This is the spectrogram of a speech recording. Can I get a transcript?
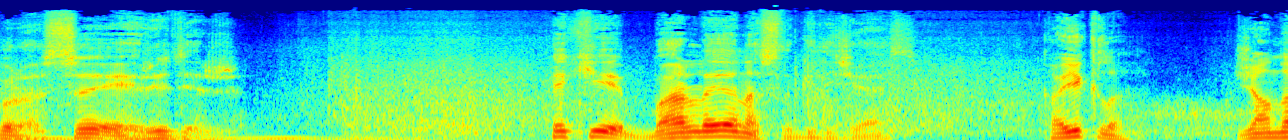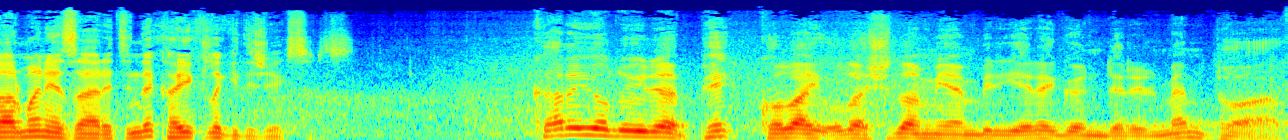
burası Eğridir. Peki Barla'ya nasıl gideceğiz? Kayıkla. Jandarma nezaretinde kayıkla gideceksiniz. Karayoluyla pek kolay ulaşılamayan bir yere gönderilmem tuhaf.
